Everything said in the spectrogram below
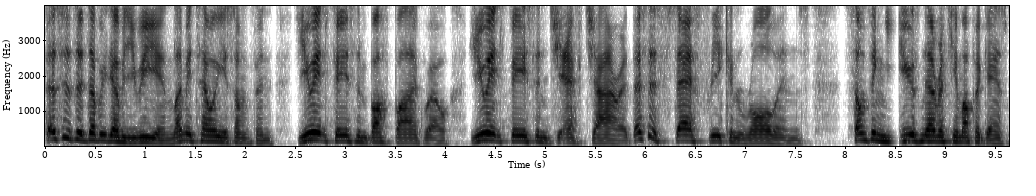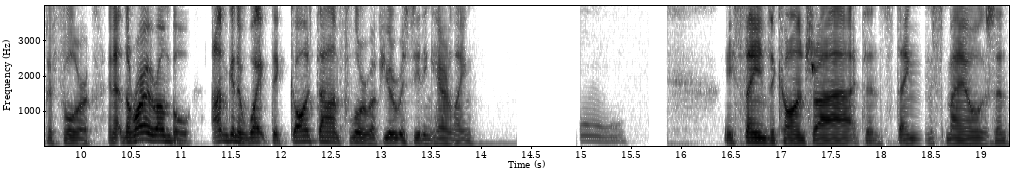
This is the WWE, and let me tell you something. You ain't facing Buff Bagwell. You ain't facing Jeff Jarrett. This is Seth freaking Rollins. Something you've never came up against before. And at the Royal Rumble, I'm gonna wipe the goddamn floor with your receding hairline. He signs a contract and Sting smiles. And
